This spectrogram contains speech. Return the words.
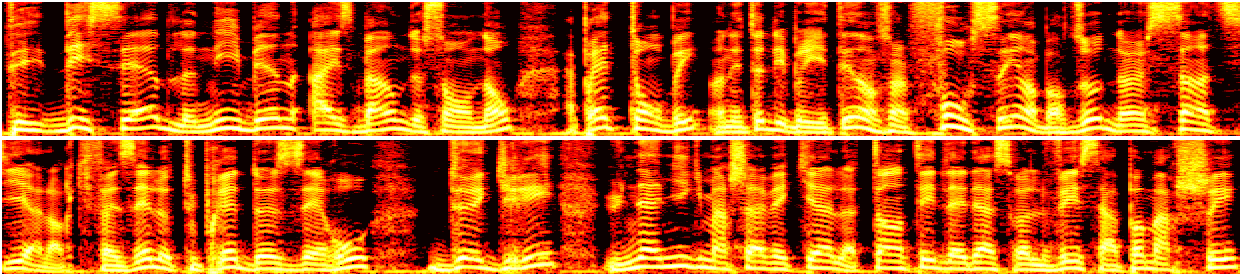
dé- décède, le Nibin Icebound de son nom, après être tombée en état d'ébriété dans un fossé en bordure d'un sentier, alors qu'il faisait là, tout près de zéro degré. Une amie qui marchait avec elle a tenté de l'aider à se relever, ça n'a pas marché,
